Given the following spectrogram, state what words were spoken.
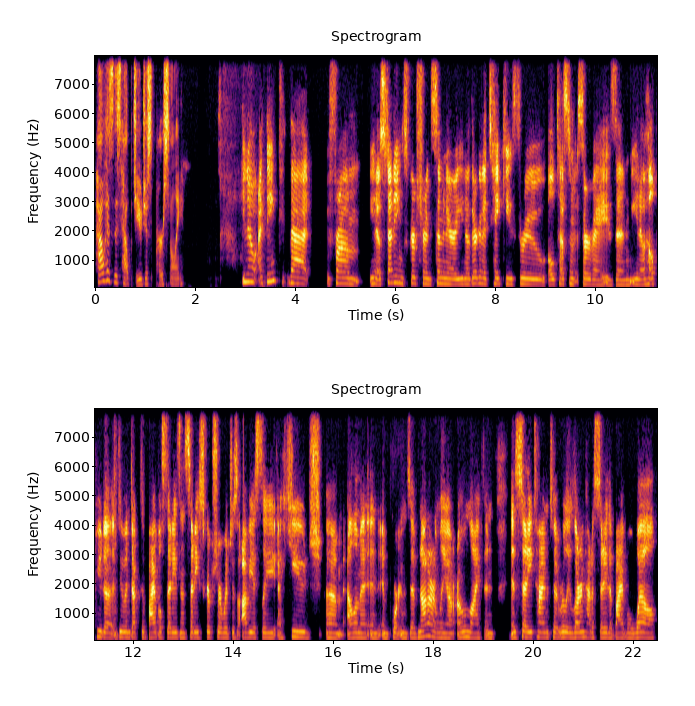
how has this helped you just personally? You know, I think that from you know studying scripture in seminary you know they're going to take you through old testament surveys and you know help you to do inductive bible studies and study scripture which is obviously a huge um, element and importance of not only our own life and and study time to really learn how to study the bible well.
